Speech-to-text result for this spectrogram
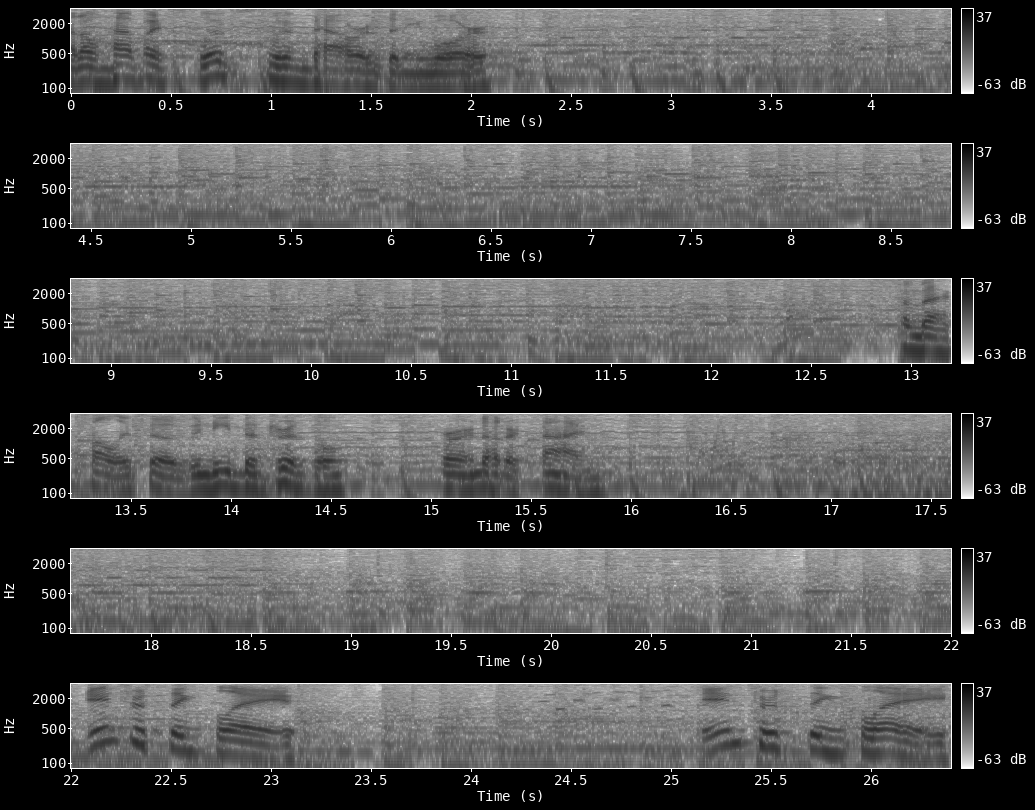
I don't have my Swift Swim powers anymore. Come back, Politoed. We need the drizzle for another time. Interesting play. Interesting play.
